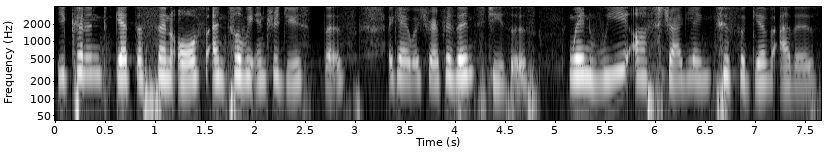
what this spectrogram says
you couldn't get the sin off until we introduced this, okay, which represents Jesus when we are struggling to forgive others,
